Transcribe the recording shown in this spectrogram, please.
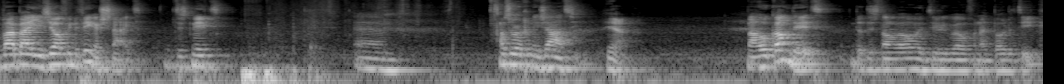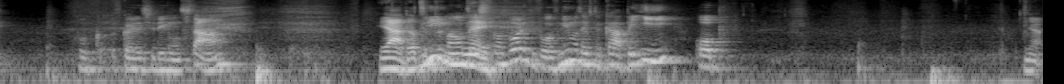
waarbij je jezelf in de vingers snijdt. Het is niet ehm, als organisatie. Ja. Maar hoe kan dit? Dat is dan wel natuurlijk wel vanuit politiek. Hoe kunnen dit soort dingen ontstaan? Ja, dat... niemand nee. is verantwoordelijk hiervoor. Of niemand heeft een KPI op. Ja,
